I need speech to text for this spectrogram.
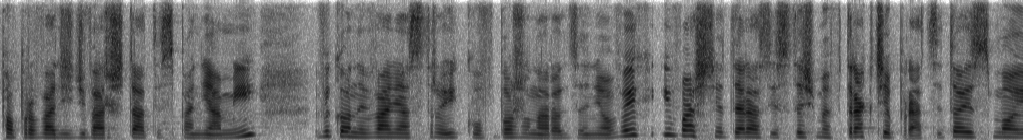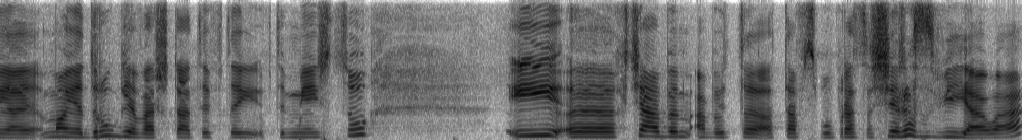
poprowadzić warsztaty z paniami wykonywania stroików bożonarodzeniowych i właśnie teraz jesteśmy w trakcie pracy. To jest moje, moje drugie warsztaty w, tej, w tym miejscu i e, chciałabym, aby ta, ta współpraca się rozwijała,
